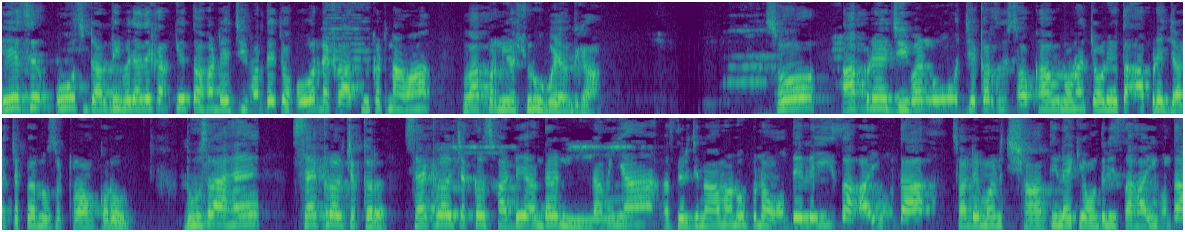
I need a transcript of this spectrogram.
ਇਸ ਉਸ ਡਰ ਦੀ ਵਜ੍ਹਾ ਦੇ ਕਰਕੇ ਤੁਹਾਡੇ ਜੀਵਨ ਦੇ ਵਿੱਚ ਹੋਰ ਨਕਾਰਾਤਮਕ ਘਟਨਾਵਾਂ ਵਾਪਰਨੀਆਂ ਸ਼ੁਰੂ ਹੋ ਜਾਂਦੀਆਂ। ਸੋ ਆਪਣੇ ਜੀਵਨ ਨੂੰ ਜੇਕਰ ਤੁਸੀਂ ਸੌਖਾ ਬਣਾਉਣਾ ਚਾਹੁੰਦੇ ਹੋ ਤਾਂ ਆਪਣੇ ਜੜ ਚੱਕਰ ਨੂੰ ਸਟਰੋਂਗ ਕਰੋ। ਦੂਸਰਾ ਹੈ ਸੈਕਰਲ ਚੱਕਰ। ਸੈਕਰਲ ਚੱਕਰ ਸਾਡੇ ਅੰਦਰ ਨਵੀਆਂ ਸਿਰਜਣਾਵਾਂ ਨੂੰ ਬਣਾਉਣ ਦੇ ਲਈ ਸਹਾਈ ਹੁੰਦਾ। ਸਾਡੇ ਮਨ 'ਚ ਸ਼ਾਂਤੀ ਲੈ ਕੇ ਆਉਣ ਦੇ ਲਈ ਸਹਾਈ ਹੁੰਦਾ।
